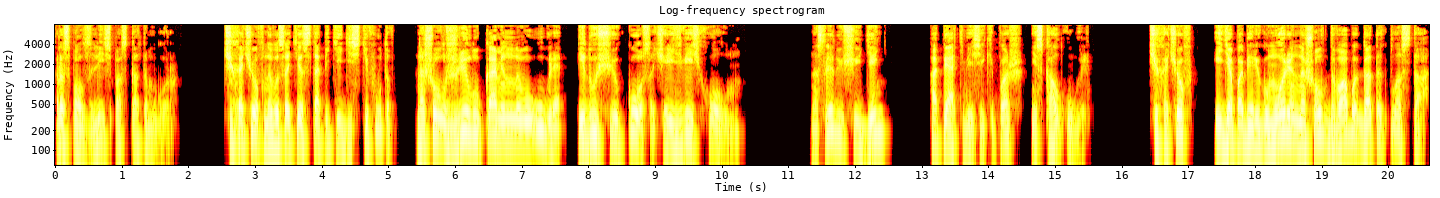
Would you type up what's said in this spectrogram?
расползлись по скатам гор. Чихачев на высоте 150 футов нашел жилу каменного угля, идущую косо через весь холм. На следующий день опять весь экипаж искал уголь. Чихачев, идя по берегу моря, нашел два богатых пласта.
